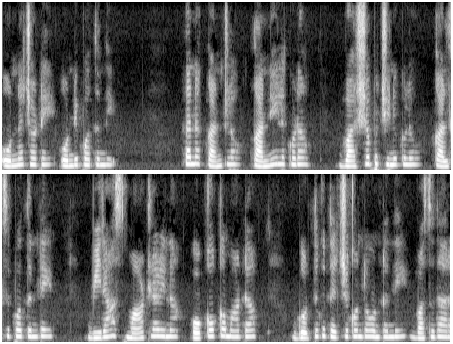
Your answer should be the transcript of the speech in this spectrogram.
ఉన్న చోటే ఉండిపోతుంది. తన కంట్లో కన్నీళ్ళు కూడా వర్షపు చినుకులు కలిసిపోతుంటే విరాస్ మాట్లాడిన ఒక్కొక్క మాట గుర్తుకు తెచ్చుకుంటూ ఉంటుంది వసుధార.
